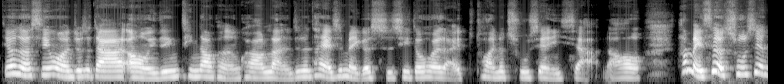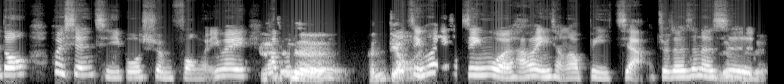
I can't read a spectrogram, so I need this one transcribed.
第二则新闻就是大家哦已经听到可能快要烂，就是它也是每个时期都会来突然就出现一下，然后它每次的出现都会掀起一波旋风诶，因为它真的很屌，不仅会新闻，还会影响到币价，觉得真的是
